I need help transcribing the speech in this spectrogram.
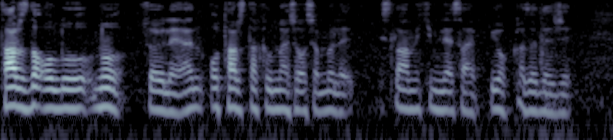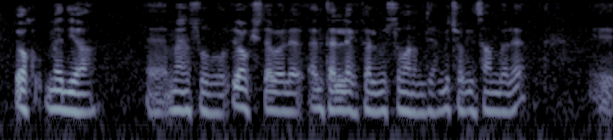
tarzda olduğunu söyleyen, o tarz takılmaya çalışan böyle İslami kimliğe sahip, yok gazeteci, yok medya e, mensubu, yok işte böyle entelektüel Müslümanım diyen birçok insan böyle e,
